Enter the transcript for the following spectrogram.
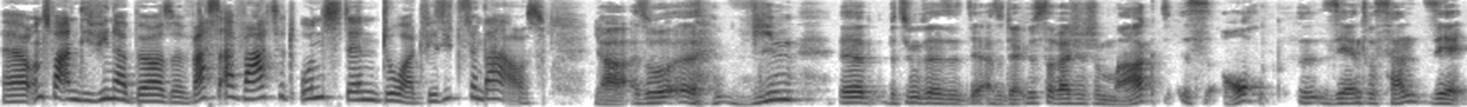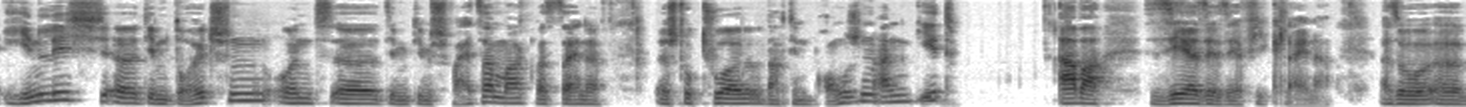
Äh, und zwar an die Wiener Börse. Was erwartet uns denn dort? Wie sieht's denn da aus? Ja, also äh, Wien äh, beziehungsweise der, also der österreichische Markt ist auch äh, sehr interessant, sehr ähnlich äh, dem deutschen und äh, dem, dem Schweizer Markt, was seine äh, Struktur nach den Branchen angeht aber sehr, sehr, sehr viel kleiner. Also äh,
